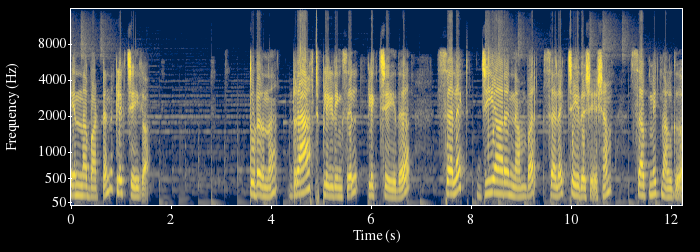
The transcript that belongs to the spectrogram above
എന്ന ബട്ടൺ ക്ലിക്ക് ചെയ്യുക. തുടർന്ന് ഡ്രാഫ്റ്റ് പ്ലീഡിങ്സിൽ ക്ലിക്ക് ചെയ്ത് select G R N number select ചെയ്ത ശേഷം സബ്മിറ്റ് നൽകുക.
